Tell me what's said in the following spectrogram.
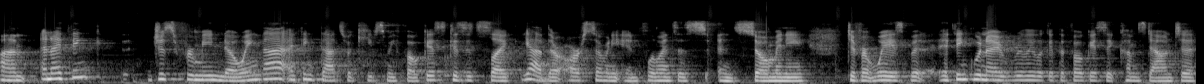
Um, and I think just for me knowing that, I think that's what keeps me focused because it's like, yeah, there are so many influences and so many different ways. But I think when I really look at the focus, it comes down to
